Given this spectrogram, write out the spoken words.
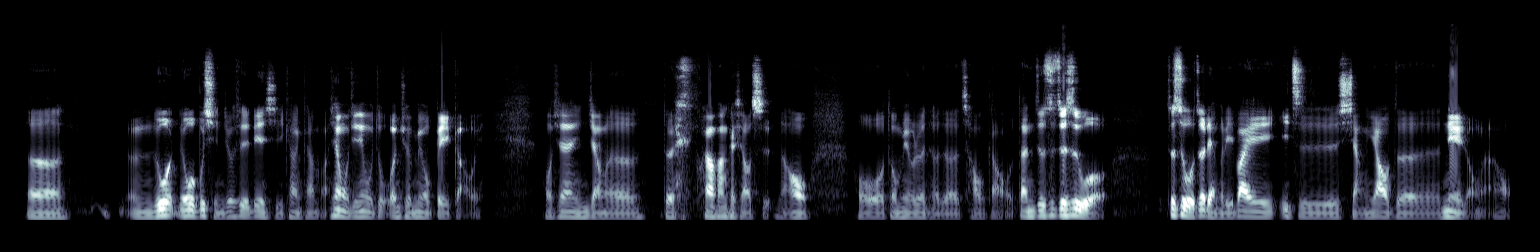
呃，嗯，如果如果不行，就是练习看看嘛。像我今天我就完全没有背稿诶，我现在已经讲了对 快要半个小时，然后我都没有任何的草稿，但就是这是我。这是我这两个礼拜一直想要的内容了哦。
